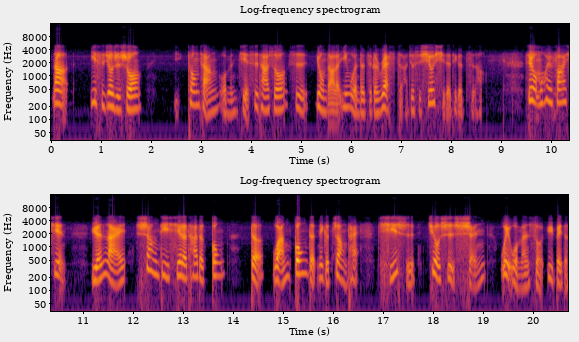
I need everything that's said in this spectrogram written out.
那意思就是说，通常我们解释它说是用到了英文的这个 rest 啊，就是休息的这个字哈。所以我们会发现。原来上帝歇了他的功的完工的那个状态，其实就是神为我们所预备的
